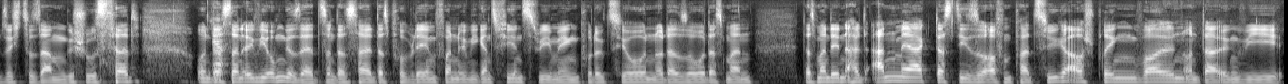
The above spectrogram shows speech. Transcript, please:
sich zusammengeschustert und ja. das dann irgendwie umgesetzt und das ist halt das Problem von irgendwie ganz vielen Streaming-Produktionen oder so, dass man dass man denen halt anmerkt, dass die so auf ein paar Züge aufspringen wollen und da irgendwie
